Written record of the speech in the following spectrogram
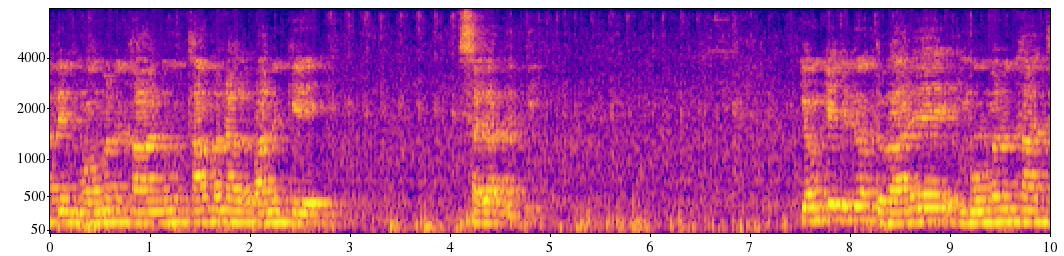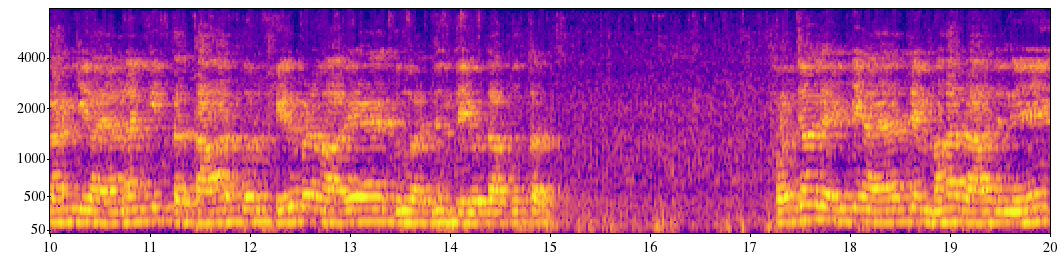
ਤੇ ਮੋਮਨ ਖਾਨ ਨੂੰ ਥੰਮ ਨਾਲ ਬੰਨ ਕੇ ਸਜ਼ਾ ਦਿੱਤੀ। ਕਿਉਂਕਿ ਜਦੋਂ ਦੁਬਾਰੇ ਮੋਮਨ ਖਾਂ ਚੜ ਕੇ ਆਇਆ ਨਾ ਕਿ ਕਰਤਾਰਪੁਰ ਫਿਰ ਬਣਵਾ ਰਿਹਾ ਹੈ ਗੁਰੂ ਅਰਜਨ ਦੇਵ ਦਾ ਪੁੱਤਰ। ਫੌਜਾਂ ਲੈ ਕੇ ਆਇਆ ਤੇ ਮਹਾਰਾਜ ਨੇ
